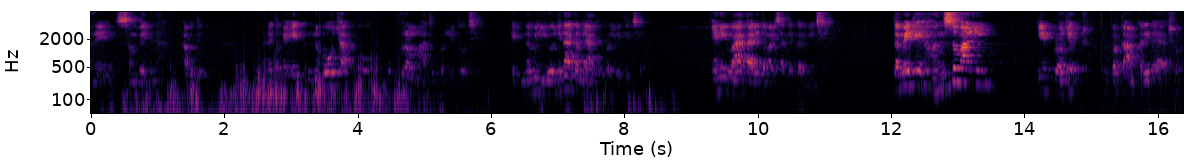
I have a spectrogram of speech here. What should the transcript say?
અને સંવેદના આ બધું. અને તમે એક નવો જ આખો ઉપક્રમ હાથ ઉપર લીધો છે. એક નવી યોજના તમે હાથ ઉપર લીધી છે. એની વાત આજે તમારી સાથે કરવી છે. તમે જે હંસવાણી જે પ્રોજેક્ટ ઉપર કામ કરી રહ્યા છો,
